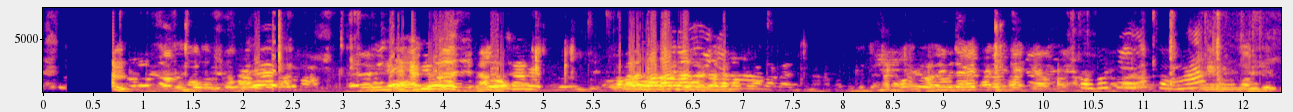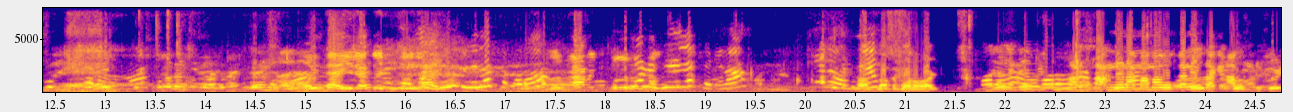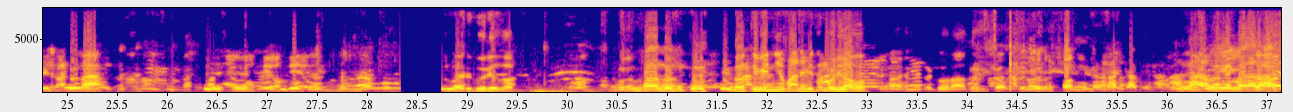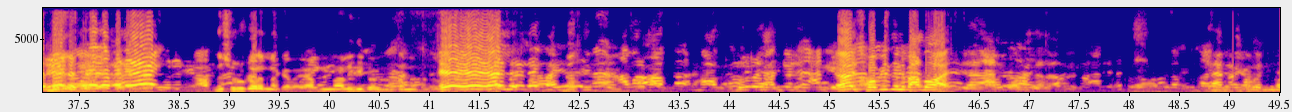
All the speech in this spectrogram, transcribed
মাছটা বড় হয় সামনে না মামা ওখানেই থাকেন। আপনি ঘুরে যান নিয়ে পানি ভিতরে পড়ে যাব আপনি শুরু করেন না কে ভাই আপনি ছবি দিন ভালো হয়।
